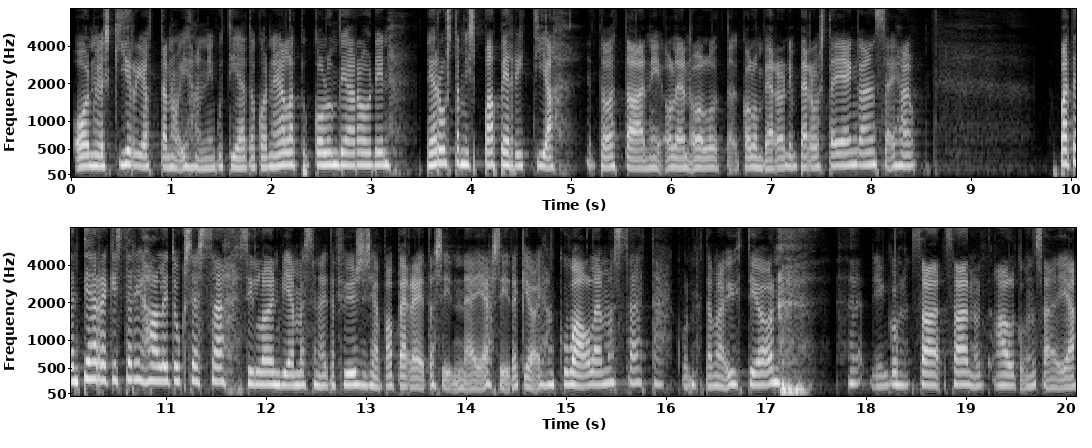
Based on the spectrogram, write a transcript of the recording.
olen myös kirjoittanut ihan niin kuin tietokoneella Columbia Roadin perustamispaperit ja tota, niin olen ollut Columbia Roadin perustajien kanssa ihan patentti- ja rekisterihallituksessa silloin viemässä näitä fyysisiä papereita sinne ja siitäkin on ihan kuva olemassa, että kun tämä yhtiö on niin kuin sa- saanut alkunsa ja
